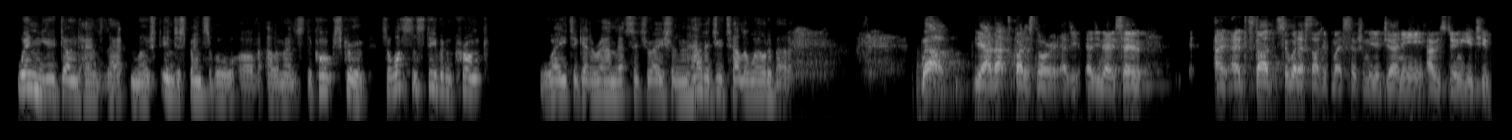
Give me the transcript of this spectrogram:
when you don't have that most indispensable of elements, the corkscrew. So, what's the Stephen Cronk way to get around that situation and how did you tell the world about it well yeah that's quite a story as you as you know so I started so when I started my social media journey, I was doing YouTube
